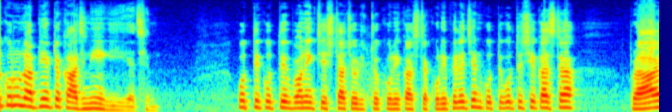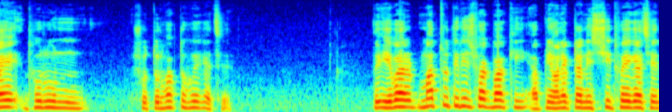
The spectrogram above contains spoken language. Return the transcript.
করুন আপনি একটা কাজ নিয়ে গিয়ে গেছেন। করতে করতে অনেক চেষ্টা, চরিত্র করে, কাজটা করে ফেলেছেন, করতে করতে সে কাজটা প্রায় ধরুন সত্তর ভাগ তো হয়ে গেছে। তো এবার মাত্র তিরিশ ভাগ বাকি। আপনি অনেকটা নিশ্চিত হয়ে গেছেন।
